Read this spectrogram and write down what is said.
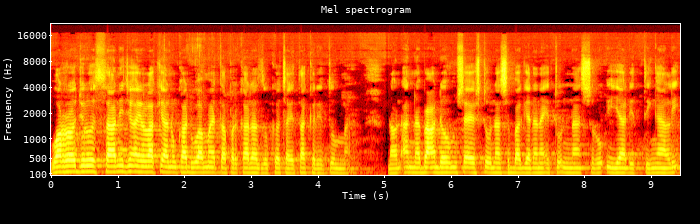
Warrajulu tsani jeung aya laki anu kadua mah eta perkara zuka caritakeun itu mah. Naon anna ba'dahum saestuna sebagian anak itu nasru iya ditingali.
